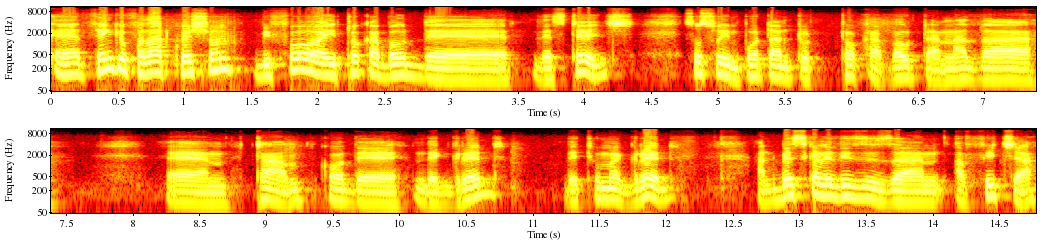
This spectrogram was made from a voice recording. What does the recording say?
Uh, thank you for that question. Before I talk about the the stage, it's also important to talk about another um, term called the, the grade, the tumor grade. And basically, this is um, a feature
